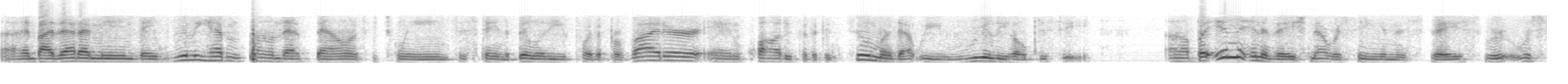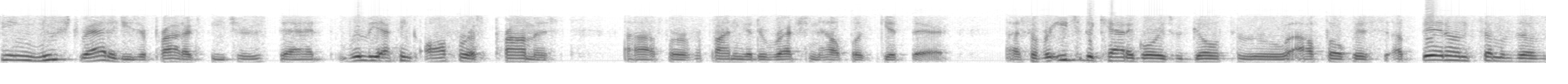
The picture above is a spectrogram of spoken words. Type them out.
Uh, and by that I mean they really haven't found that balance between sustainability for the provider and quality for the consumer that we really hope to see. Uh, but in the innovation that we're seeing in this space, we're, we're seeing new strategies or product features that really, I think, offer us promise uh, for, for finding a direction to help us get there. Uh, so for each of the categories we go through, I'll focus a bit on some of those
